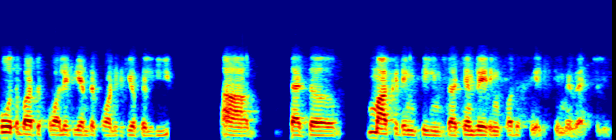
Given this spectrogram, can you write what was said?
both about the quality and the quantity of the leads uh, that the marketing teams are generating for the sales team eventually.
